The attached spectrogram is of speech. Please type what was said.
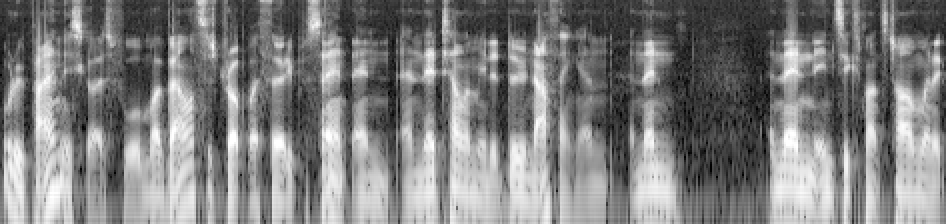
what are we paying these guys for? My balance has dropped by thirty percent, and, and they're telling me to do nothing, and, and then and then in six months' time, when it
